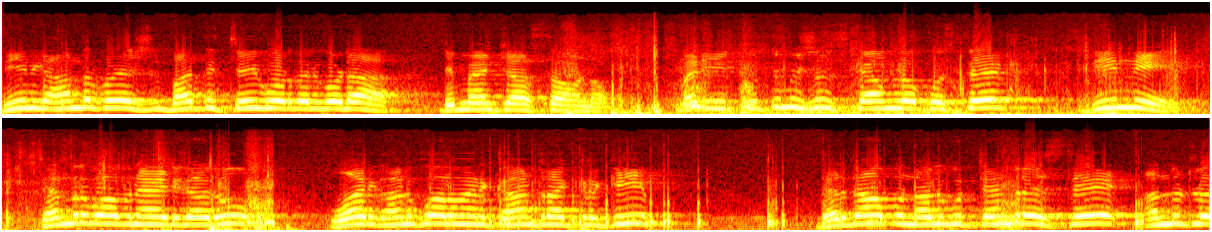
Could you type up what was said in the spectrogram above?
దీనికి ఆంధ్రప్రదేశ్ బాధ్యత చేయకూడదని కూడా డిమాండ్ చేస్తూ ఉన్నాం. మరి ఈ కుట్టు మిషన్ స్కామ్లోకి వస్తే దీన్ని చంద్రబాబు నాయుడు గారు వారికి అనుకూలమైన కాంట్రాక్టర్కి దరిదాపు నలుగురు టెండర్ వేస్తే అందులో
